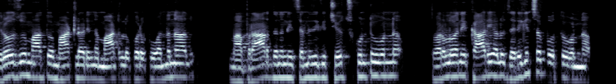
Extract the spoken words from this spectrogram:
ఈరోజు మాతో మాట్లాడిన మాటల కొరకు వందనాలు. మా ప్రార్థనని సన్నిధికి చేర్చుకుంటూ ఉన్నాం. త్వరలోని కార్యాలు జరిగించబోతూ ఉన్నాం.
